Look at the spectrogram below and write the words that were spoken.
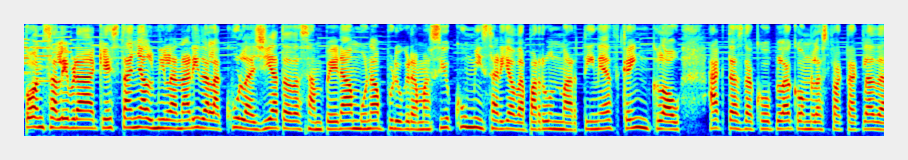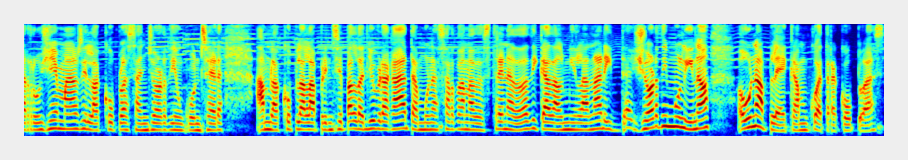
Pont celebra aquest any el mil·lenari de la Col·legiata de Sant Pere amb una programació comissariada per Ruth Martínez que inclou actes de copla com l'espectacle de Roger Mas i la Copla Sant Jordi, un concert amb la Copla La Principal de Llobregat amb una sardana d'estrena dedicada al mil·lenari de Jordi Molina o una plec amb quatre coples.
